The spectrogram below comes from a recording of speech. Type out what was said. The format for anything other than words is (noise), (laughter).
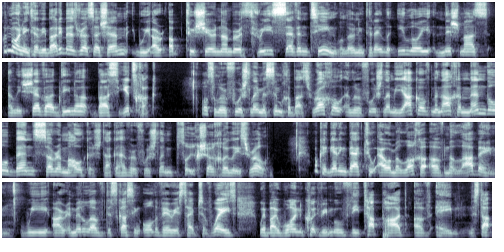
Good morning to everybody. Bezras Hashem. We are up to shiur number 317. We're learning today Le'iloi Nishmas Elisheva Dina Bas Yitzchak. Also, L'Refu Shlema Simcha Bas Rachel and L'Refu Shlema Yaakov Menachem Mendel Ben Sarah Malkash. Taka have L'Refu Shlema Psoich Shechol Yisrael. Okay, getting back to our malacha of melabain, we are in the middle of discussing all the various types of ways whereby one could remove the top part of a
